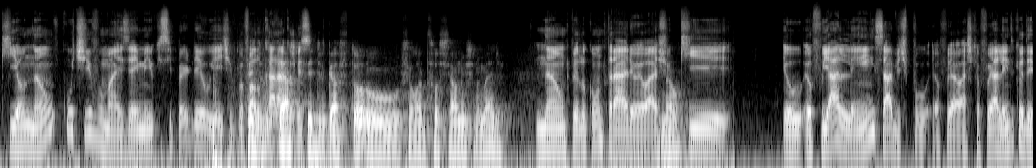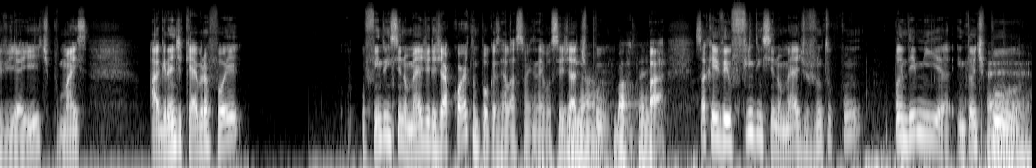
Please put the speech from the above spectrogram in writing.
que eu não cultivo mais, e aí meio que se perdeu. E aí, tipo, eu você, falo, caraca. Você acha que você desgastou o seu lado social no ensino médio? Não, pelo contrário, eu acho não? que eu, eu fui além, sabe? Tipo, eu, fui, eu acho que eu fui além do que eu devia ir, tipo, mas a grande quebra foi o fim do ensino médio ele já corta um pouco as relações, né? Você já, já tipo. Bastante. Pá. Só que aí veio o fim do ensino médio junto com pandemia. Então, tipo. É...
